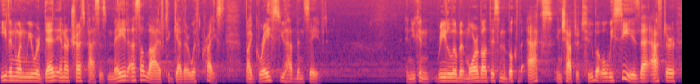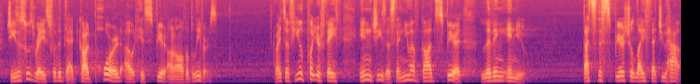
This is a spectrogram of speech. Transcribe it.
even when we were dead in our trespasses, made us alive together with Christ. By grace you have been saved. And you can read a little bit more about this in the book of Acts in chapter 2. But what we see is that after Jesus was raised for the dead, God poured out his spirit on all the believers. Right? So if you have put your faith in Jesus, then you have God's spirit living in you. That's the spiritual life that you have.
